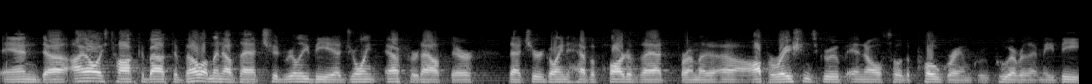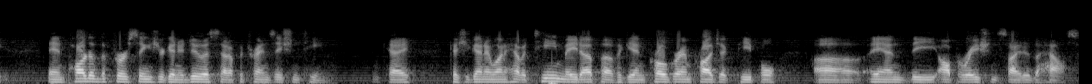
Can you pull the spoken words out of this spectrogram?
And uh, I always talk about development of that should really be a joint effort out there that you're going to have a part of that from an operations group and also the program group, whoever that may be. And part of the first things you're going to do is set up a transition team, okay? Because you're going to want to have a team made up of, again, program project people uh, and the operations side of the house.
